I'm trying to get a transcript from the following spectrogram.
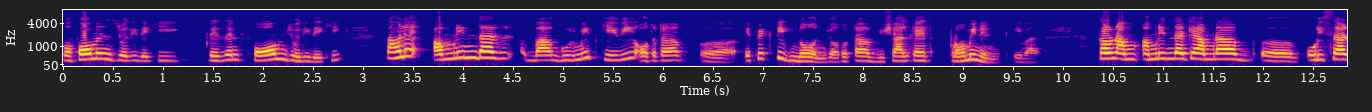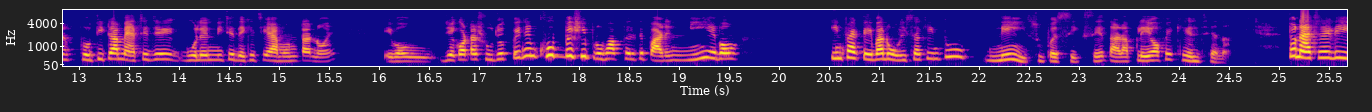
পারফরমেন্স যদি দেখি প্রেজেন্ট ফর্ম যদি দেখি, তাহলে অমরিন্দার বা গুরমিত কেউই অতটা এফেক্টিভ নন, যতটা বিশাল কায়েত প্রমিনেন্ট এবার। কারণ আম- অমরিন্দারকে আমরা ওড়িশার প্রতিটা ম্যাচে যে গোলের নিচে দেখেছি এমনটা নয়। এবং যে কটা সুযোগ পেয়েছেন, খুব বেশি প্রভাব ফেলতে পারেননি এবং ইনফ্যাক্ট এবার ওড়িশা কিন্তু নেই সুপার সিক্সে তারা প্লে অফে খেলছে না। তো ন্যাচারালি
